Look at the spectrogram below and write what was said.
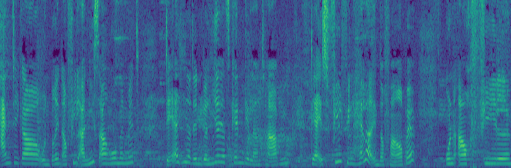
kantiger und bringt auch viel Anisaromen mit. Der hier, den wir hier jetzt kennengelernt haben, der ist viel, viel heller in der Farbe und auch viel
